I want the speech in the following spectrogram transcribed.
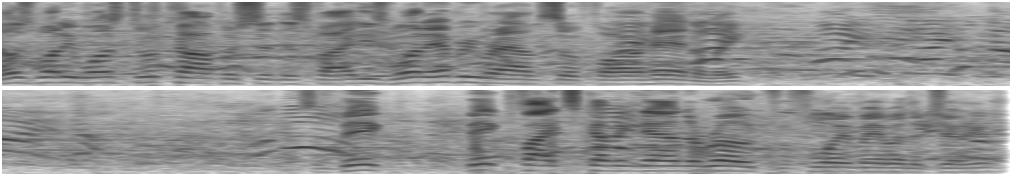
knows what he wants to accomplish in this fight. He's won every round so far handily. Some big, big fights coming down the road for Floyd Mayweather Jr.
